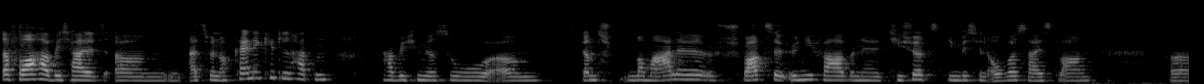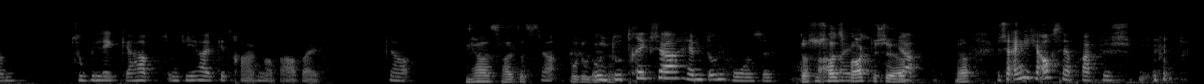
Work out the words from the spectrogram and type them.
Davor habe ich halt, ähm, als wir noch keine Kittel hatten, habe ich mir so ähm, ganz normale schwarze unifarbene T-Shirts, die ein bisschen oversized waren, ähm, zugelegt gehabt und die halt getragen auf Arbeit. Ja. Ja, ist halt das, Ja. wo du Und du trägst ja Hemd und Hose. Das ist halt das Arbeit. Praktische, ja. Ja. Ja. Ist ja eigentlich auch sehr praktisch.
